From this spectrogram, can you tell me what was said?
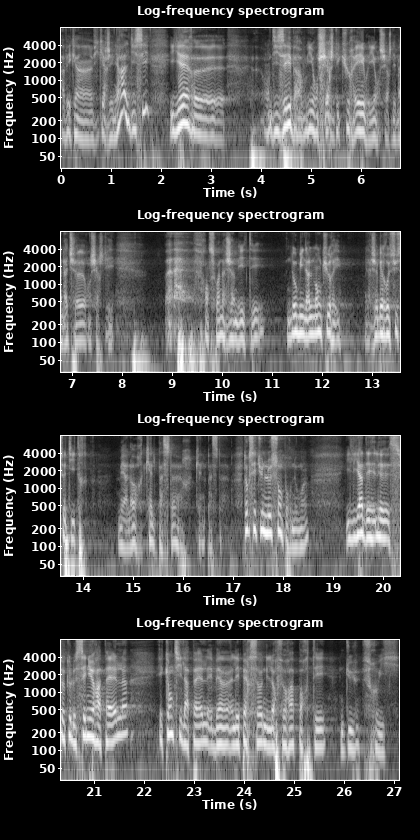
avec un vicaire général d'ici. Hier, euh, on disait, bah oui, on cherche des curés, voyez, on cherche des managers, on cherche des... Bah, François n'a jamais été nominalement curé. Il n'a jamais reçu ce titre. Mais alors, quel pasteur, quel pasteur. Donc c'est une leçon pour nous. Hein. Il y a ce que le Seigneur appelle, et quand il appelle, eh bien, les personnes, il leur fera porter du fruit.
